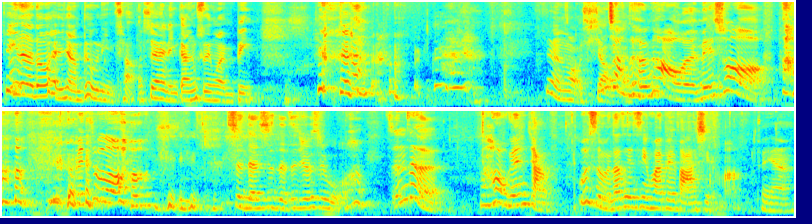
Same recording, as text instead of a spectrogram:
听了都很想吐你槽。虽然你刚生完病，这很好笑啊。讲的很好哎、没错，没错，是的，是的，这就是我，真的。然后我跟你讲，为什么到这件事情会被发现吗？对呀、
